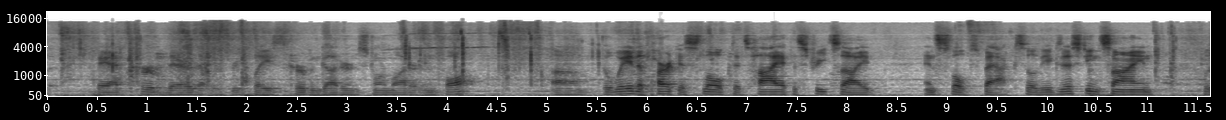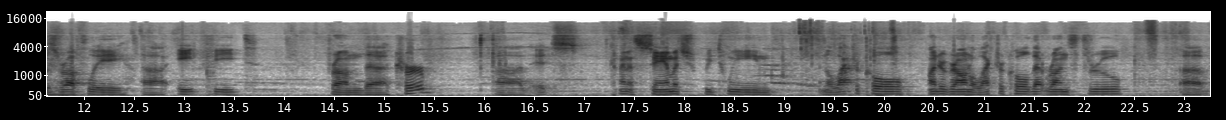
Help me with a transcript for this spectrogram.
the bad curb there that was replaced, curb and gutter and stormwater infall. Um, The way the park is sloped, it's high at the street side and slopes back. So the existing sign was roughly uh, eight feet from the curb. Uh, It's kind of sandwiched between an electrical, underground electrical that runs through uh,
